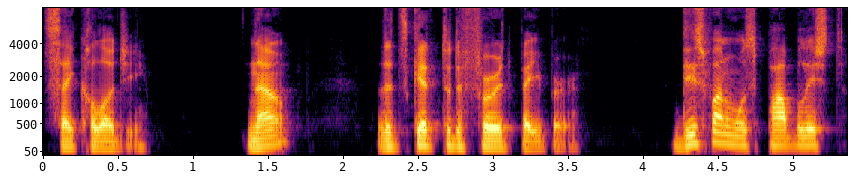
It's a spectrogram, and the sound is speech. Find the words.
Psychology. Now, let's get to the third paper. This one was published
